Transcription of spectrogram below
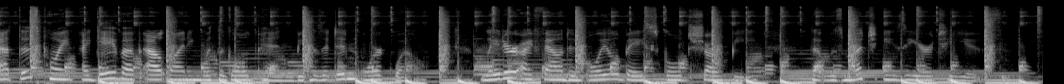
At this point, I gave up outlining with the gold pen because it didn't work well. Later, I found an oil-based gold Sharpie that was much easier to use.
